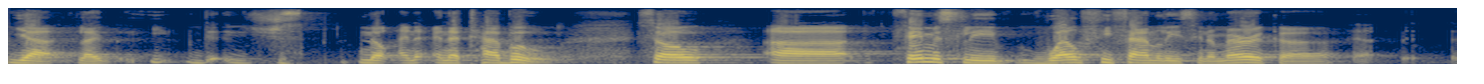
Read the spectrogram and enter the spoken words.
yeah, like, just, no, and, and a taboo. So, uh, famously, wealthy families in America, uh,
